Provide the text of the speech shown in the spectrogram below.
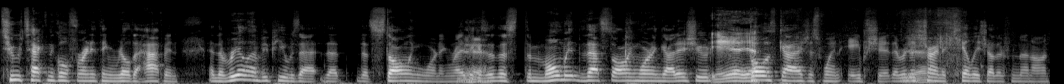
too technical for anything real to happen, and the real MVP was that that that stalling warning, right? Yeah. Because of this, the moment that stalling warning got issued, Yeah, yeah. both guys just went ape shit. They were just trying to kill each other from then on.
